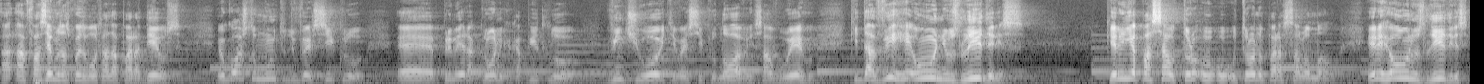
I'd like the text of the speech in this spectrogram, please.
a, a fazermos as coisas voltadas para Deus, eu gosto muito do versículo, é, 1 Crônica, capítulo 28, versículo 9, salvo erro, que Davi reúne os líderes, que ele ia passar o, o, o trono para Salomão. Ele reúne os líderes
